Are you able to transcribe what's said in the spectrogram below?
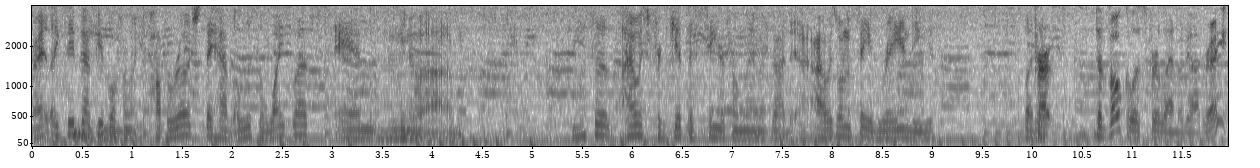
right? Like they've got people from like Papa Roach, they have Alissa White-Gluz, and you know, um, what's the? I always forget the singer from Lamb of God. I always want to say Randy, but For, it's the vocalist for Lamb of God, right?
